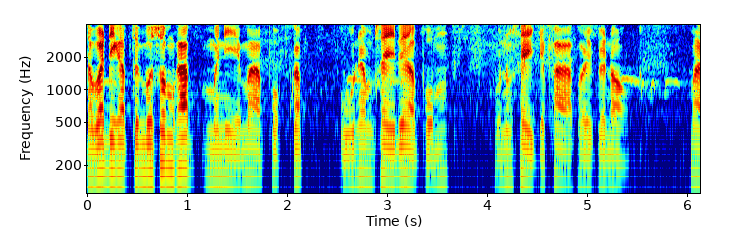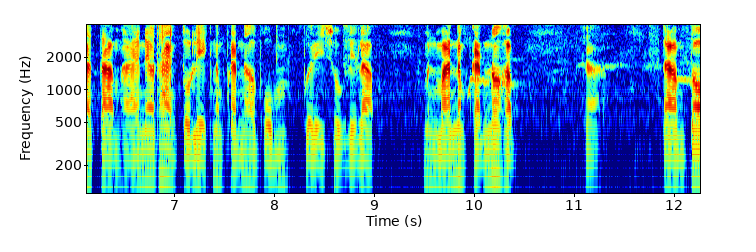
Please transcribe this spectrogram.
สวัสดีครับท่านผู้ชมครับมื้อนี้มาพบกับอูน้ำไส้เด้อครับผมอูน้ำไส้จะพาพ่อพี่น้องมาตามหาแนวทางตัวเลขนํกันนะครับผมเพื่อได้โชคได้ลาบมันมานนํกันเนาะครับก็ตามตอ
